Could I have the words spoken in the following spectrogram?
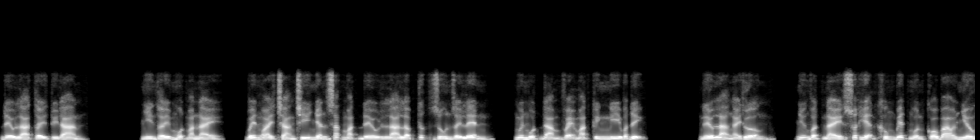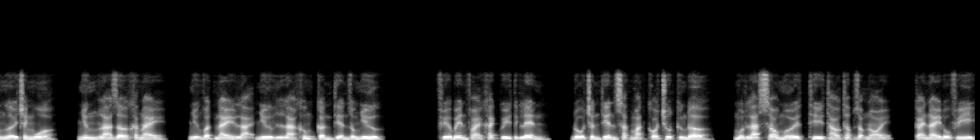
đều là tẩy tùy đan. Nhìn thấy một màn này, bên ngoài chàng chi nhân sắc mặt đều là lập tức run rẩy lên, nguyên một đám vẻ mặt kinh nghi bất định. Nếu là ngày thường, những vật này xuất hiện không biết muốn có bao nhiêu người tranh mua, nhưng là giờ khắc này, những vật này lại như là không cần tiền giống như. Phía bên phải khách quý tịch lên, Đỗ Chấn Thiên sắc mặt có chút cứng đờ, một lát sau mới thì thảo thấp giọng nói cái này đỗ phi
